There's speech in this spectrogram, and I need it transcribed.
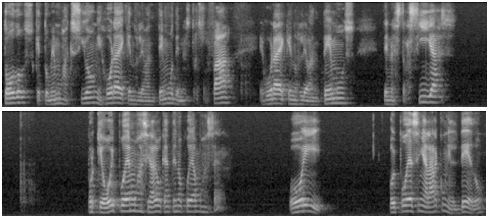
todos, que tomemos acción. Es hora de que nos levantemos de nuestro sofá, es hora de que nos levantemos de nuestras sillas, porque hoy podemos hacer algo que antes no podíamos hacer. Hoy, hoy puedes señalar con el dedo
